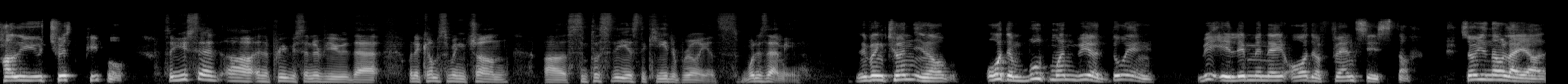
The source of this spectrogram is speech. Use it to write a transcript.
How do you treat people? So you said uh, in the previous interview that when it comes to Wing Chun, uh, simplicity is the key to brilliance. What does that mean? In Wing Chun, you know, all the movement we are doing, we eliminate all the fancy stuff. So you know, like uh,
